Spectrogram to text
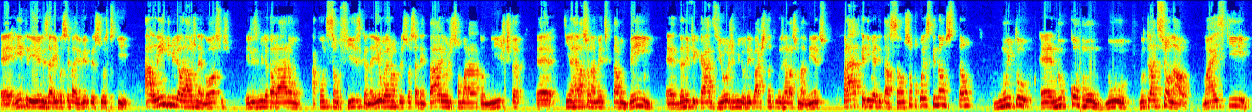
é, entre eles aí você vai ver pessoas que, além de melhorar os negócios, eles melhoraram a condição física, né? Eu era uma pessoa sedentária, hoje sou maratonista, é, tinha relacionamentos que estavam bem é, danificados e hoje melhorei bastante meus relacionamentos. Prática de meditação são coisas que não estão muito é, no comum, no, no tradicional mas que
